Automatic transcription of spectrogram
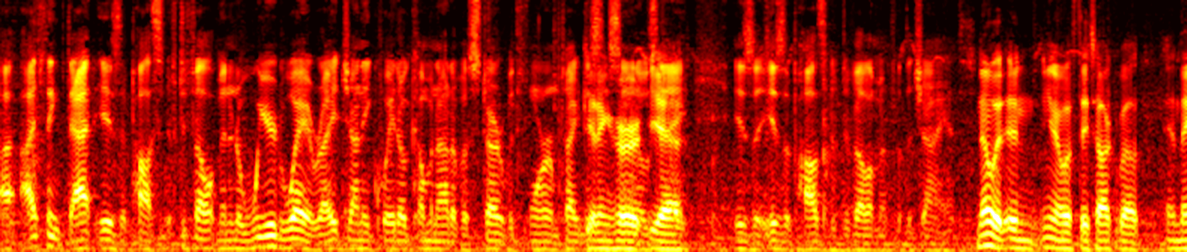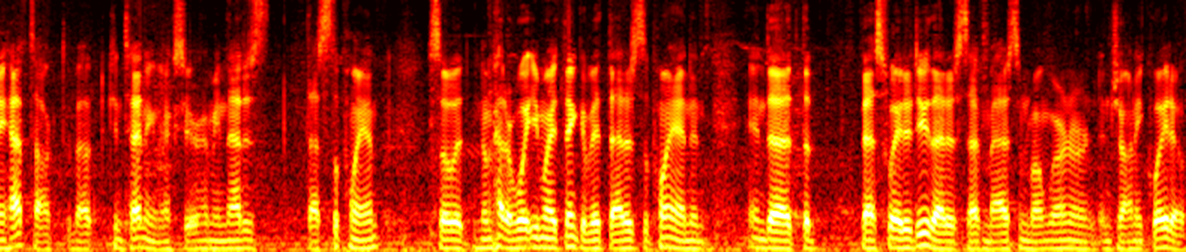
I, I think that is a positive development in a weird way, right? Johnny Cueto coming out of a start with forearm tightness Getting hurt, yeah. is a, is a positive development for the Giants. No, it, and you know if they talk about and they have talked about contending next year. I mean that is that's the plan. So it, no matter what you might think of it, that is the plan. And and uh, the best way to do that is to have Madison Bumgarner and, and Johnny Cueto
